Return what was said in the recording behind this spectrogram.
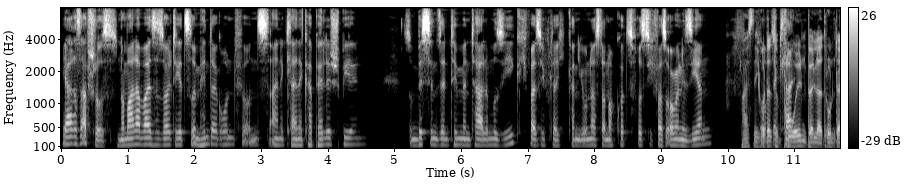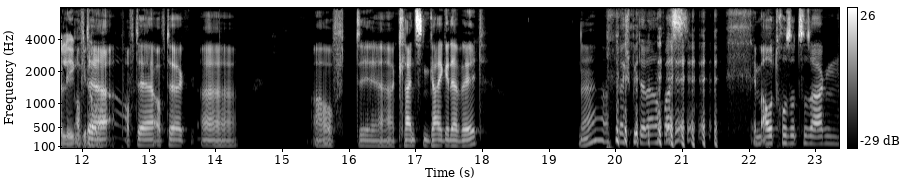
Jahresabschluss. Normalerweise sollte jetzt so im Hintergrund für uns eine kleine Kapelle spielen. So ein bisschen sentimentale Musik. Ich weiß nicht, vielleicht kann Jonas da noch kurzfristig was organisieren. Weiß nicht, Auf oder der so Polenböller drunter legen Auf wieder. der, auf der, auf der, äh, auf der kleinsten Geige der Welt. Ne? Vielleicht spielt er da noch was im Outro sozusagen.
